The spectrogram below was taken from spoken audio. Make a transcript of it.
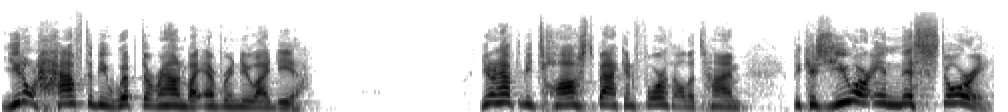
you don't have to be whipped around by every new idea. You don't have to be tossed back and forth all the time because you are in this story.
